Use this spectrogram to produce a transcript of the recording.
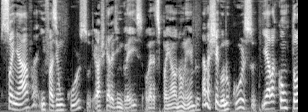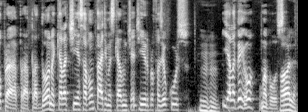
sonhava em fazer um curso, eu acho que era de inglês, ou era de espanhol, não lembro. Ela chegou no curso, e ela contou pra, pra, pra dona que ela tinha essa vontade, mas que ela não tinha dinheiro pra fazer o curso. Uhum. E ela ganhou uma bolsa. Olha,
